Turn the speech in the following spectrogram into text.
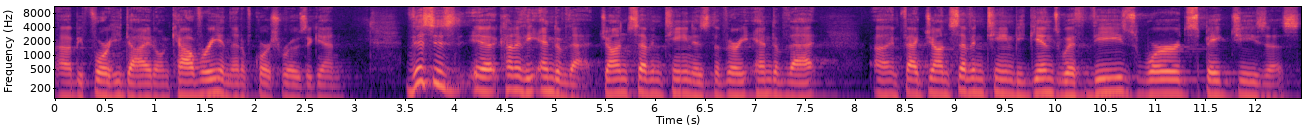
uh, before he died on Calvary and then, of course, rose again. This is uh, kind of the end of that. John 17 is the very end of that. Uh, in fact, John 17 begins with, These words spake Jesus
